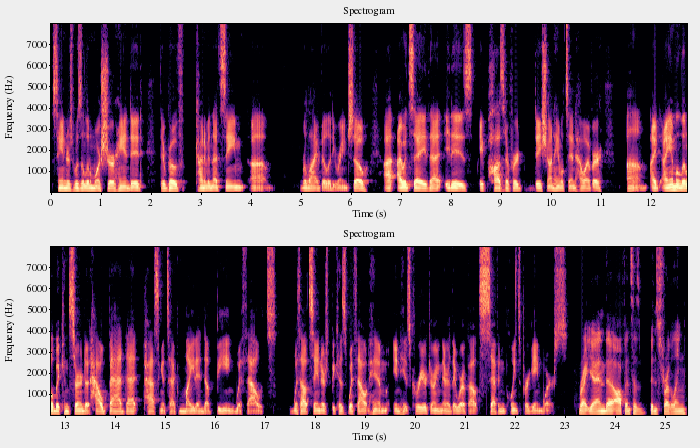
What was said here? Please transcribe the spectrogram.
Sanders was a little more sure-handed. They're both kind of in that same um, reliability range. So I, I, would say that it is a positive for DaeSean Hamilton. However, um, I, I, am a little bit concerned at how bad that passing attack might end up being without without Sanders because without him in his career during there, they were about seven points per game worse. Right, yeah, and the offense has been struggling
